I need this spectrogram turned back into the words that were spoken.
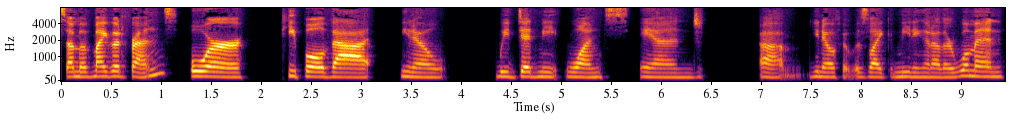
some of my good friends or people that, you know, we did meet once and um, you know, if it was like meeting another woman,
